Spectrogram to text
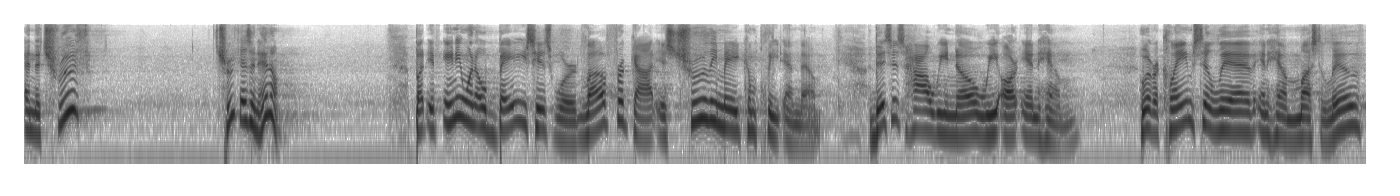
and the truth, truth isn't in him. But if anyone obeys his word, love for God is truly made complete in them. This is how we know we are in him. Whoever claims to live in him must live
